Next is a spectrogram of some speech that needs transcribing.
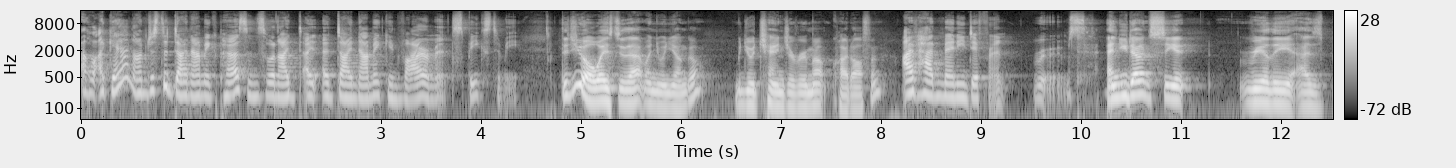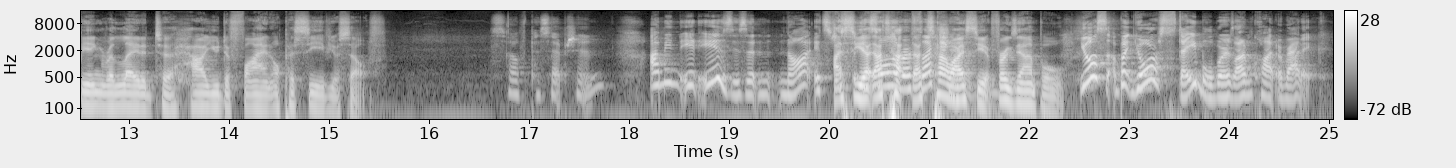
uh, again, I'm just a dynamic person, so when a, a dynamic environment speaks to me. Did you always do that when you were younger? Would you change your room up quite often? I've had many different rooms. And you don't see it really as being related to how you define or perceive yourself. Self perception. I mean, it is, is it not? It's just I see it. That's how, that's how I see it. For example, You're, but you're stable, whereas I'm quite erratic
